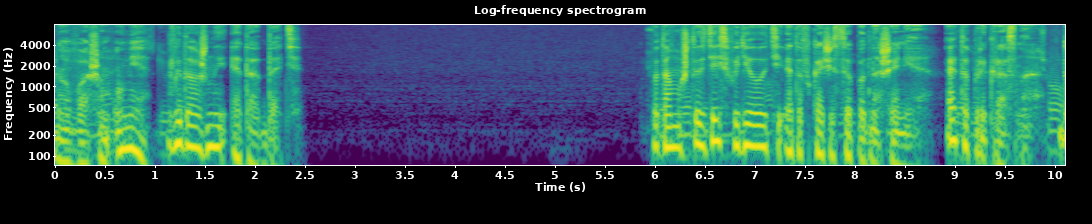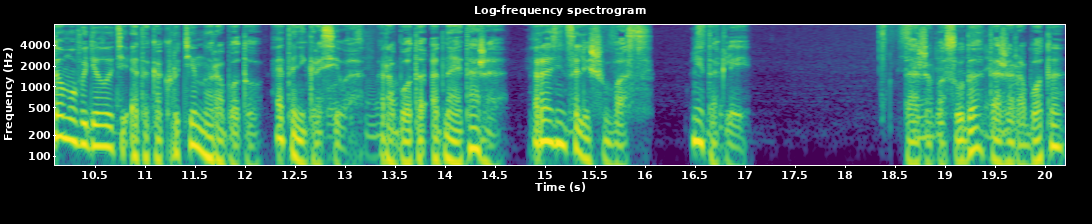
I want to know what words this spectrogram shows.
но в вашем уме вы должны это отдать. Потому что здесь вы делаете это в качестве подношения. Это прекрасно. Дома вы делаете это как рутинную работу. Это некрасиво. Работа одна и та же. Разница лишь в вас. Не так ли? Та же посуда, та же работа,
